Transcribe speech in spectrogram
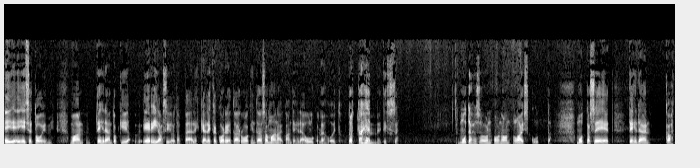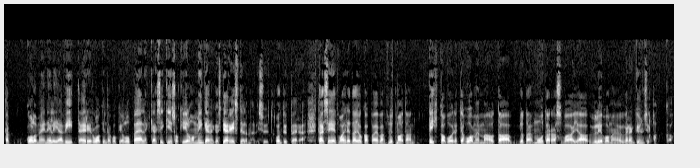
ei, ei, ei se toimi, vaan tehdään toki eri asioita päällekkäin, eli korjataan ruokintaa ja samaan aikaan tehdään ulkoinen hoito. Totta hemmetissä. Muutenhan se on, on, on laiskuutta. Mutta se, että tehdään kahta, kolmea, neljää, viittä eri ruokintakokeilua päällekkäin sikinsoki ilman minkäännäköistä järjestelmällisyyttä on typerää. Tai se, että vaihdetaan joka päivä, nyt mä otan pihkavoidet ja huomenna mä otan jotain muuta rasvaa ja ylihuomenna verran kynsilakkaa.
